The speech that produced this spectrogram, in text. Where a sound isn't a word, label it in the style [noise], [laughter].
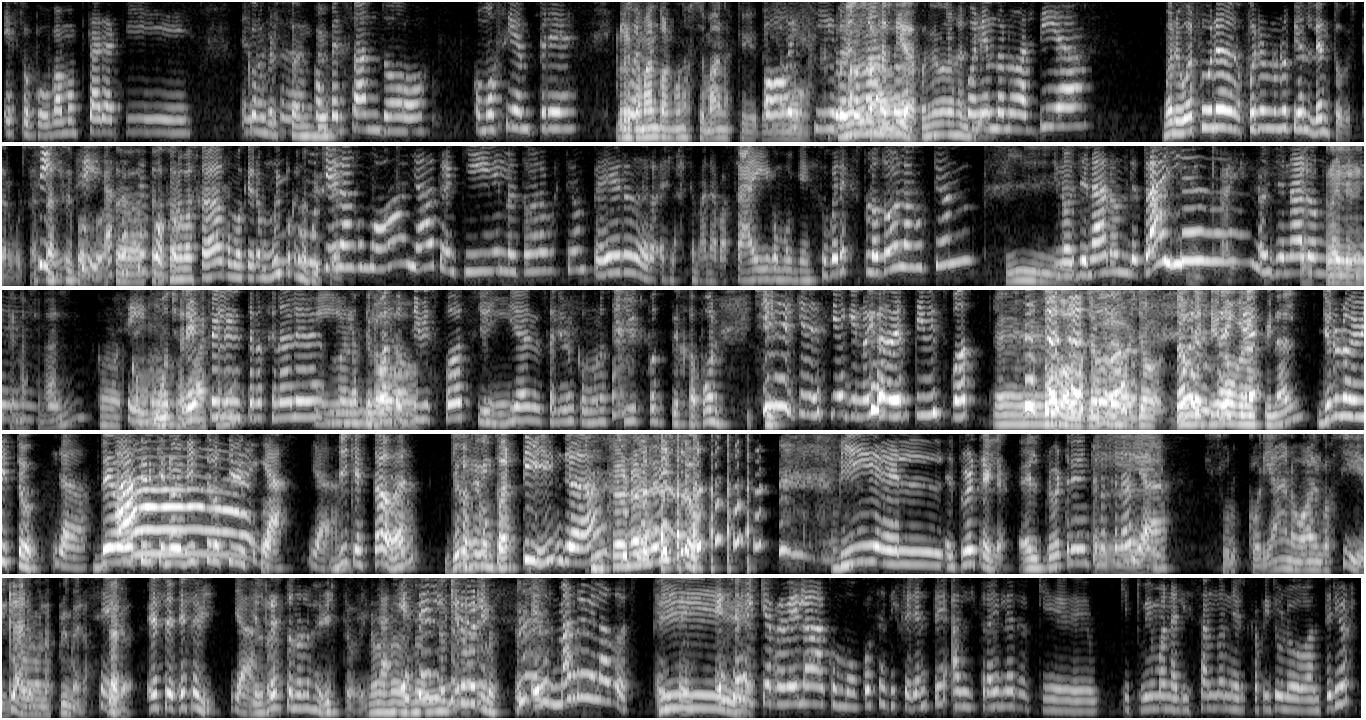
eso, pues vamos a estar aquí en nuestra- Conversando. conversando como siempre, Retomando algunas semanas que Hoy teníamos. sí, Poniéndonos al retomando, día, poniéndonos al día. poniéndonos al día. Bueno, igual fue una, fueron unos días lentos de Star Wars. Hasta Sí, hace poco. sí, hasta hace la poco. semana pasada como que eran muy pocas como noticias. que era como, ah, ya, tranquilo y toda la cuestión, pero de, es la semana pasada y como que súper explotó la cuestión Sí. y nos llenaron de tráiler, nos llenaron El tráiler de- internacional. Como, Sí. como tres imágenes. trailers internacionales, Sí, más no sé cuántos TV spots, y Sí. hoy día salieron como unos TV spots de Japón. ¿Quién Sí. es el que decía que no iba a haber TV Spot? Eh, Todos, yo creo. Yo, No, yo pero dije ¿sabes no, pero al final. Yo no los he visto. Ya. Debo decir que no he visto los TV Ah, spots. Ya, ya. Vi que estaban, Yo los he visto. compartí, Ya. pero no los he visto. [laughs] Vi el, el primer trailer. El primer trailer internacional. Ya. Surcoreano o algo así. Claro. Uno de los primeros. Sí. Claro, ese, ese vi. Ya. Y el resto no los he visto. Y no, no, ese no- el- no quiero verlos. Es el más revelador. Sí. Ese. Ese es el que revela como cosas diferentes al tráiler que, que estuvimos analizando en el capítulo anterior.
